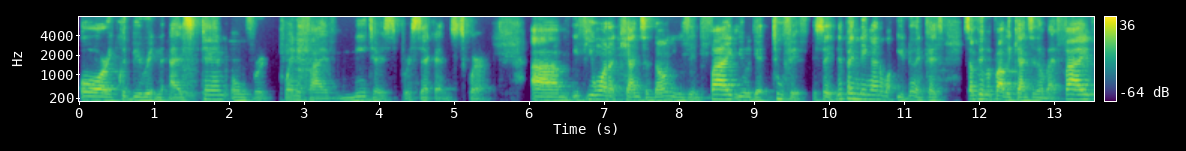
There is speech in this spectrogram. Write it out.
or it could be written as 10 over 25 meters per second square. Um, if you want to cancel down using five, you will get two fifths. So depending on what you're doing, because some people probably cancel down by five,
